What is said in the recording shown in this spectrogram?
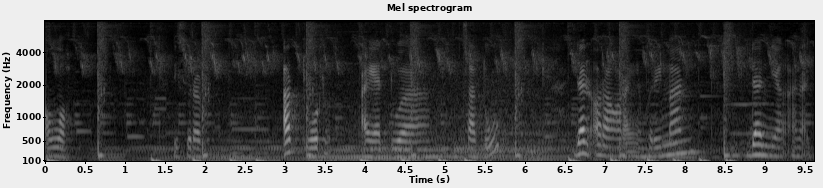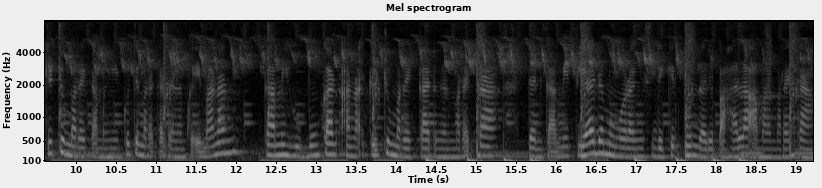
Allah. Di surat At-Tur ayat 21 dan orang-orang yang beriman dan yang anak cucu mereka mengikuti mereka dalam keimanan, kami hubungkan anak cucu mereka dengan mereka dan kami tiada mengurangi sedikit pun dari pahala amal mereka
